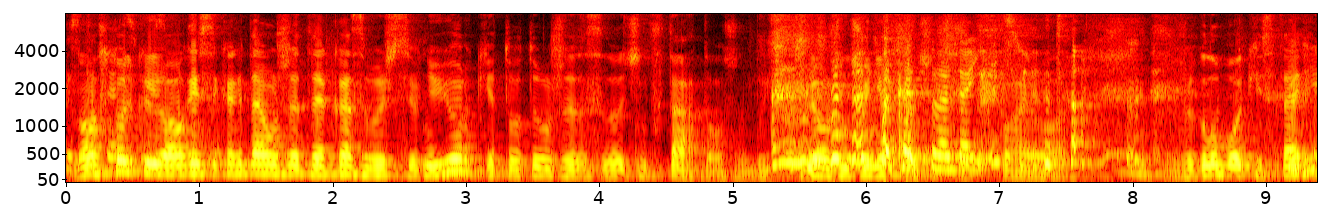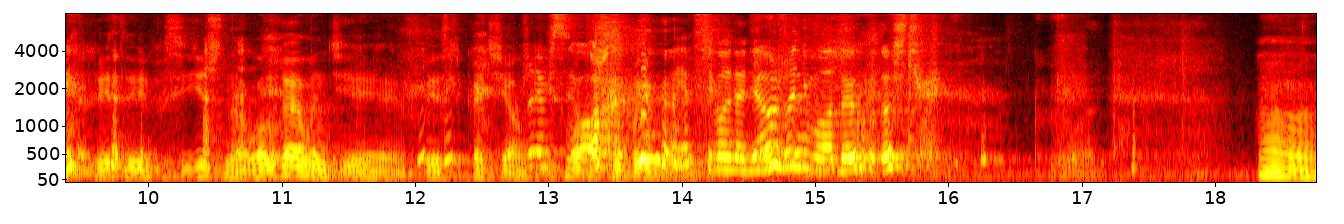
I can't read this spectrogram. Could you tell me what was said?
Ну, а столько, а если когда уже ты оказываешься в Нью-Йорке, то ты уже очень стар должен быть. Тебе уже ничего не хочется, правило. Уже глубокий старик, и ты сидишь на Лонг-Айленде в кресле качал. Уже все. Я, всего я уже не молодой художник. А,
